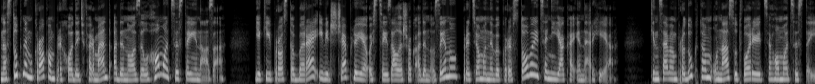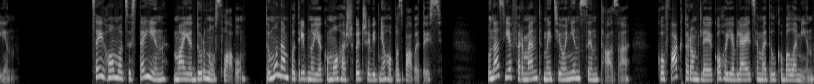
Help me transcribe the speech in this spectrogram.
Наступним кроком приходить фермент аденозилгомоцистеїназа, який просто бере і відщеплює ось цей залишок аденозину, при цьому не використовується ніяка енергія. Кінцевим продуктом у нас утворюється гомоцистеїн. Цей гомоцистеїн має дурну славу, тому нам потрібно якомога швидше від нього позбавитись. У нас є фермент метіонін синтаза, кофактором для якого являється метилкобаламін,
